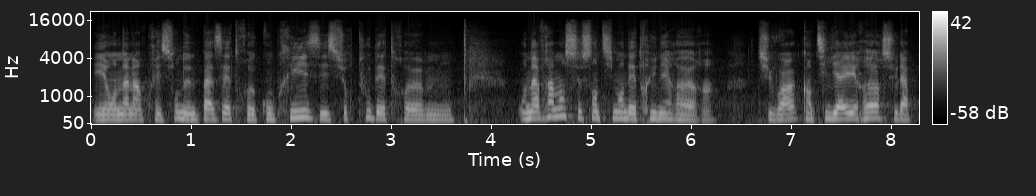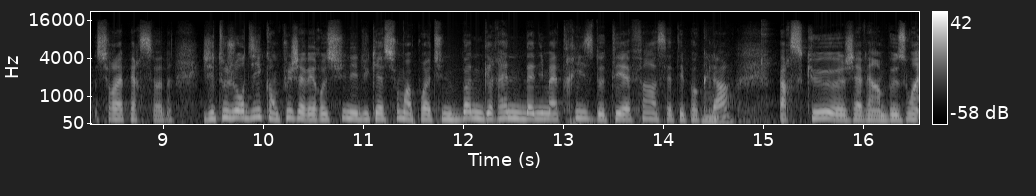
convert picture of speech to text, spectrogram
et on a l'impression de ne pas être comprise et surtout d'être. euh, on a vraiment ce sentiment d'être une erreur. Tu vois, quand il y a erreur sur la, sur la personne. J'ai toujours dit qu'en plus j'avais reçu une éducation, moi, pour être une bonne graine d'animatrice de TF1 à cette époque-là, parce que euh, j'avais un besoin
